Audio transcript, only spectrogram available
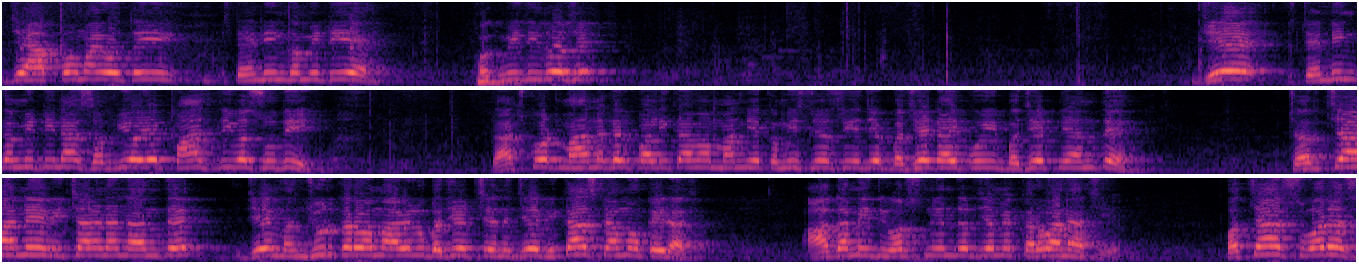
જે આપવામાં આવ્યો તે સ્ટેન્ડિંગ કમિટીએ ફગવી દીધો છે. જે સ્ટેન્ડિંગ કમિટીના સભ્યોએ પાંચ દિવસ સુધી રાજકોટ મહાનગરપાલિકામાં માન્ય કમિશનરશ્રીએ જે બજેટ આપ્યું, એ બજેટને અંતે ચર્ચા અને વિચારણાના અંતે જે મંજૂર કરવામાં આવેલું બજેટ છે અને જે વિકાસ કામો કર્યા છે, આગામી વર્ષની અંદર જે અમે કરવાના છીએ, પચાસ વર્ષ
